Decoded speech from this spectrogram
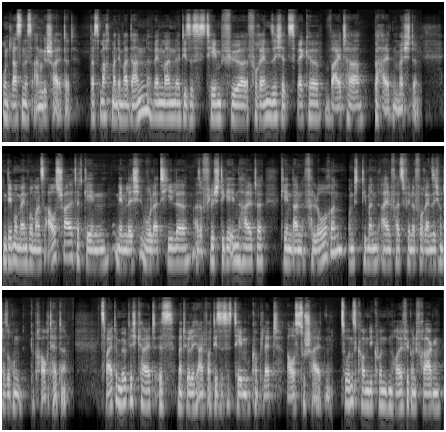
und lassen es angeschaltet. Das macht man immer dann, wenn man dieses System für forensische Zwecke weiter behalten möchte. In dem Moment, wo man es ausschaltet, gehen nämlich volatile, also flüchtige Inhalte, gehen dann verloren und die man allenfalls für eine forensische Untersuchung gebraucht hätte. Zweite Möglichkeit ist natürlich einfach dieses System komplett auszuschalten. Zu uns kommen die Kunden häufig und fragen,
